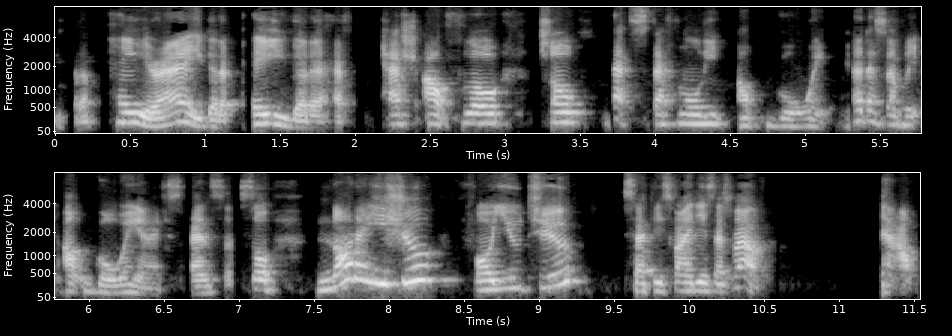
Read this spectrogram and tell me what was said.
you gotta pay, right? You gotta pay. You gotta have cash outflow. So that's definitely outgoing. Yeah, that's definitely outgoing and expenses. So not an issue for you to satisfy this as well. Now,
